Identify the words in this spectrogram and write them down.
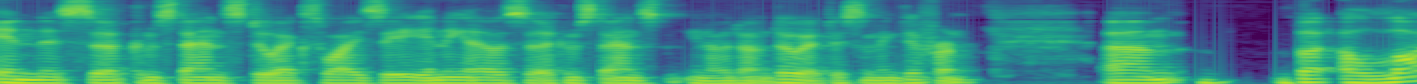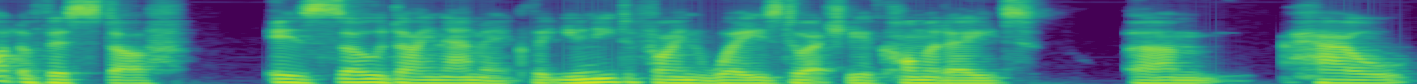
in this circumstance, do X, Y, Z, in the other circumstance, you know, don't do it, do something different. Um, but a lot of this stuff is so dynamic that you need to find ways to actually accommodate um, how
